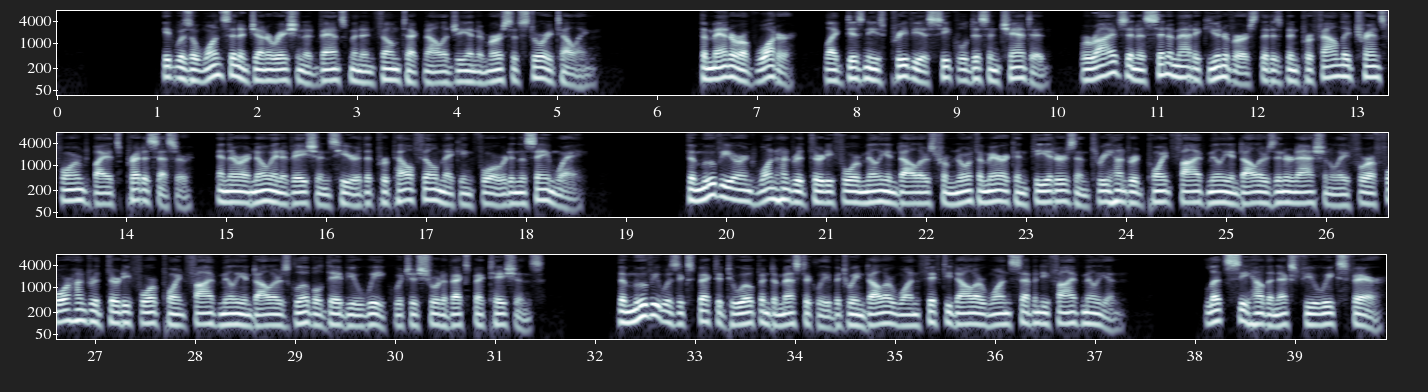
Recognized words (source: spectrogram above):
It was a once in a generation advancement in film technology and immersive storytelling. The Manner of Water, like Disney's previous sequel Disenchanted, arrives in a cinematic universe that has been profoundly transformed by its predecessor, and there are no innovations here that propel filmmaking forward in the same way. The movie earned $134 million from North American theaters and $300.5 million internationally for a $434.5 million global debut week, which is short of expectations. The movie was expected to open domestically between $150 175 million. Let's see how the next few weeks fare.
